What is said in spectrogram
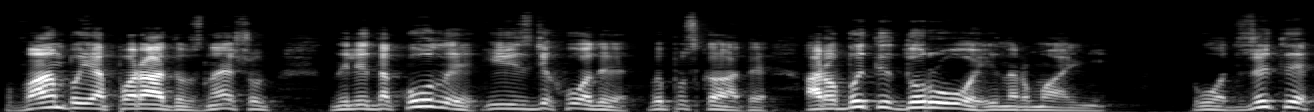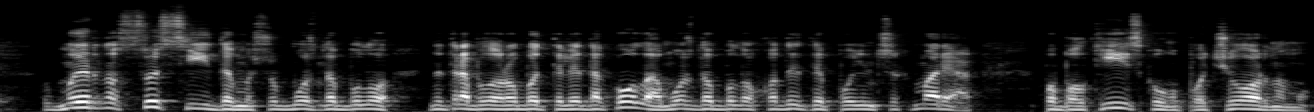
Вам би я порадив, знаєш, щоб не лідоколи і віздіходи випускати, а робити дороги нормальні. От, жити мирно з сусідами, щоб можна було, не треба було робити лідоколи, а можна було ходити по інших морях, по Балтійському, по Чорному.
